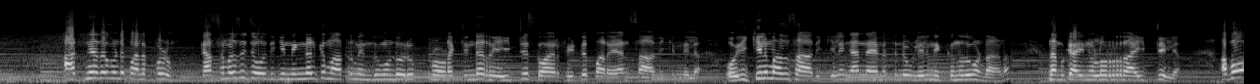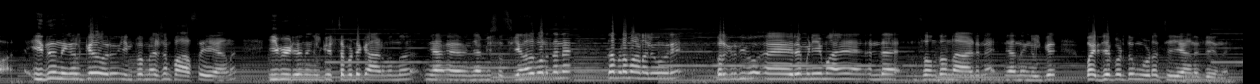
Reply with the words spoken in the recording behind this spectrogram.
അജ്ഞത കൊണ്ട് പലപ്പോഴും കസ്റ്റമേഴ്സ് ചോദിക്കും നിങ്ങൾക്ക് മാത്രം എന്തുകൊണ്ട് ഒരു പ്രോഡക്റ്റിന്റെ റേറ്റ് സ്ക്വയർ ഫീറ്റ് പറയാൻ സാധിക്കുന്നില്ല? ഒരിക്കലും അത് സാധിക്കില്ല. ഞാൻ നിയമത്തിന്റെ ഉള്ളിൽ നിൽക്കുന്നത് കൊണ്ടാണ്. നമുക്ക് അതിനുള്ള ഒരു റൈറ്റ് ഇല്ല. അപ്പോൾ ഇത് നിങ്ങൾക്ക് ഒരു ഇൻഫർമേഷൻ പാസ് ചെയ്യാണ്. ഈ വീഡിയോ നിങ്ങൾക്ക് ഇഷ്ടപ്പെട്ട് കാണുമെന്ന് ഞാൻ ഞാൻ വിശ്വസിക്കുകയാണ് അതുപോലെ തന്നെ നമ്മുടെ മണലൂര് പ്രകൃതി രമണീയമായ എന്റെ സ്വന്തം നാടിനെ ഞാൻ നിങ്ങൾക്ക് പരിചയപ്പെടുത്തും കൂടെ ചെയ്യുകയാണ് ചെയ്യുന്നത്.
